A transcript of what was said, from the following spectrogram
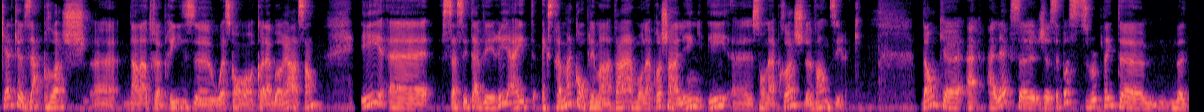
quelques approches euh, dans l'entreprise où est-ce qu'on collaborait ensemble et ça s'est avéré être extrêmement complémentaire mon approche en ligne et son approche de vente directe. Donc Alex, je ne sais pas si tu veux peut-être me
